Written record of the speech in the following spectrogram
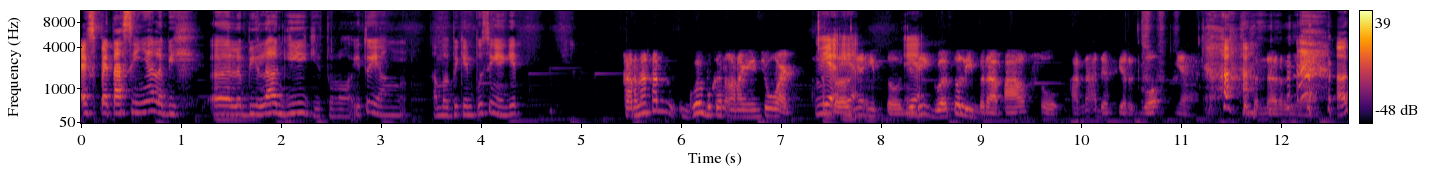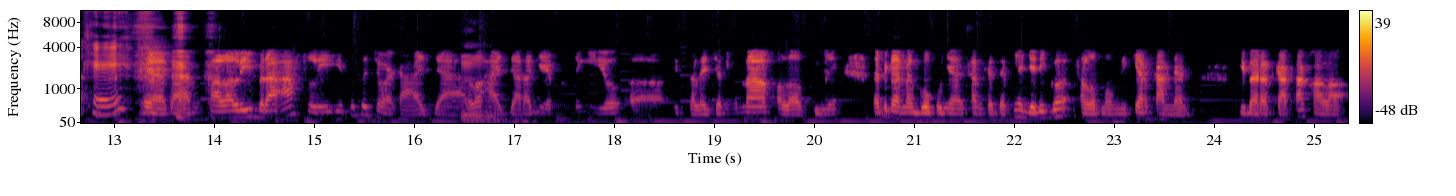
ekspektasinya lebih uh, lebih lagi gitu loh itu yang tambah bikin pusing ya gitu karena kan gue bukan orang yang cuek iya, sebenarnya yeah, yeah. itu jadi yeah. gue tuh libra palsu karena ada virgo-nya sebenarnya oke okay. ya kan kalau libra asli itu tuh cuek aja hmm. lo hajar aja yang penting yuk uh, intelligent enough kalau pilih tapi karena gue punya sensitifnya jadi gue selalu memikirkan dan ibarat kata kalau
